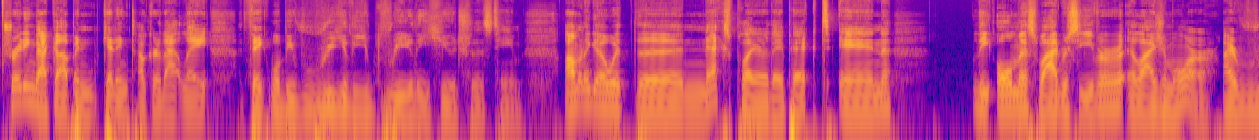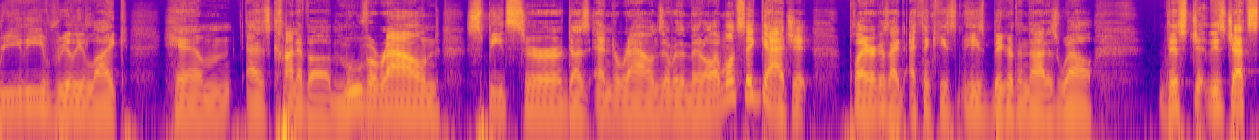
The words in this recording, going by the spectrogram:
trading back up and getting Tucker that late, I think will be really, really huge for this team. I'm gonna go with the next player they picked in the Ole Miss wide receiver Elijah Moore. I really, really like him as kind of a move around speedster, does end arounds over the middle. I won't say gadget player because I, I think he's he's bigger than that as well. This these Jets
